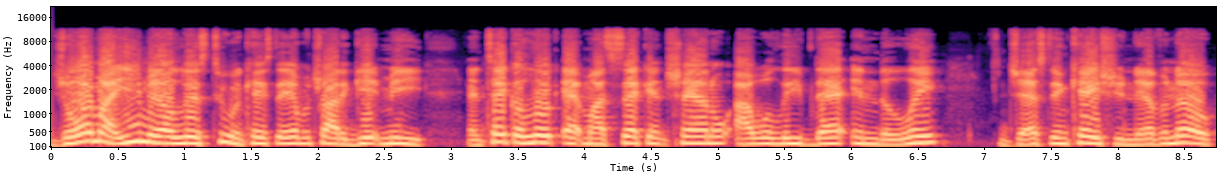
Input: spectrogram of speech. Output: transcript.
Join my email list too in case they ever try to get me and take a look at my second channel. I will leave that in the link just in case you never know.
